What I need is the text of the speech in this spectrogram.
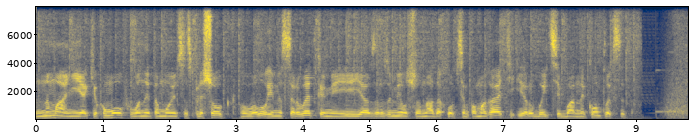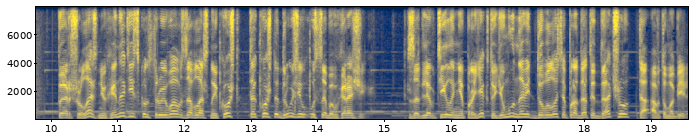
немає ніяких умов, вони там моються з пляшок, вологими серветками, і я зрозумів, що треба хлопцям допомагати і робити ці банні комплекси. Першу лазню Геннадій сконструював за власний кошт та кошти друзів у себе в гаражі. Задля втілення проєкту йому навіть довелося продати дачу та автомобіль.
